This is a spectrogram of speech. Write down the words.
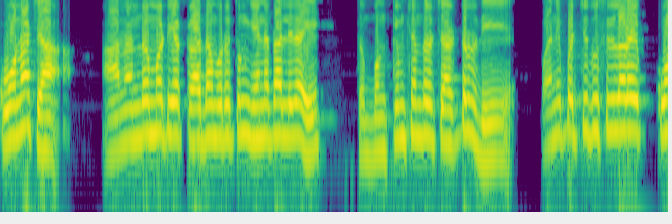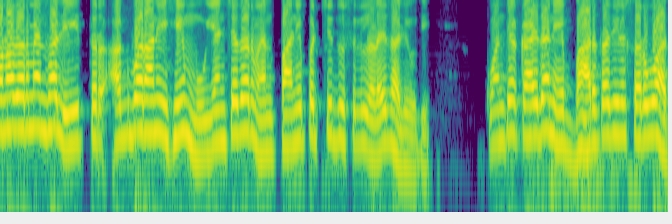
कोणाच्या आनंदमठ या कादंबरीतून घेण्यात आलेले आहे? तर बंकिमचंद्र चॅटर्जी पानिपतची दुसरी लढाई कोणादरम्यान झाली? तर अकबर आणि हेमू यांच्या दरम्यान पानिपतची दुसरी लढाई झाली होती. कोणत्या कायद्याने भारतातील सर्वात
